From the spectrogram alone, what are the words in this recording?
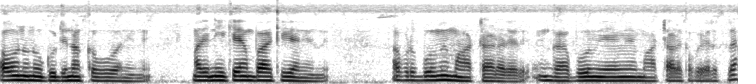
అవును నువ్వు గుడ్డి నక్కవు అనింది. మరి నీకేం బాకీ అనింది. అప్పుడు భూమి మాట్లాడలేదు. ఇంకా భూమి ఏమీ మాట్లాడకపోయారు కదా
